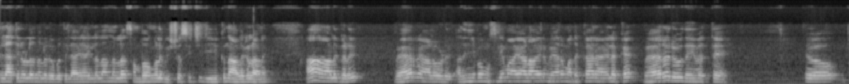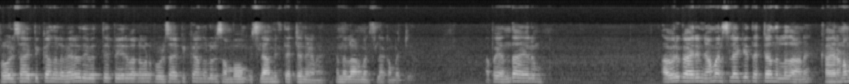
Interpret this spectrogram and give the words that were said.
എല്ലാത്തിനുള്ളത് എന്നുള്ള രൂപത്തിൽ അല്ല എന്നുള്ള സംഭവങ്ങൾ വിശ്വസിച്ച് ജീവിക്കുന്ന ആളുകളാണ്. ആ ആളുകൾ വേറൊരാളോട് അതിനിപ്പോൾ മുസ്ലിം ആയ ആളായാലും വേറെ മതക്കാരായാലൊക്കെ വേറൊരു ദൈവത്തെ പ്രോത്സാഹിപ്പിക്കുക എന്നുള്ള വേറൊരു ദൈവത്തെ പേര് പറഞ്ഞുകൊണ്ട് പ്രോത്സാഹിപ്പിക്കുക എന്നുള്ളൊരു സംഭവം ഇസ്ലാമിൽ തെറ്റന്നെയാണ് എന്നുള്ളതാണ് മനസ്സിലാക്കാൻ പറ്റിയത് അപ്പോൾ എന്തായാലും ആ ഒരു കാര്യം ഞാൻ മനസ്സിലാക്കിയത് തെറ്റാന്നുള്ളതാണ്. കാരണം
